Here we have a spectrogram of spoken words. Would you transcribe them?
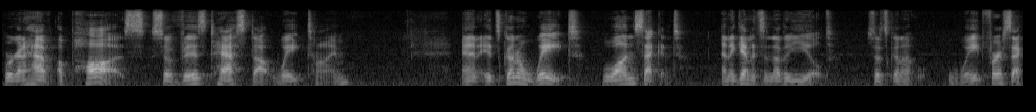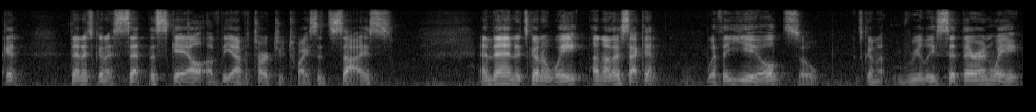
we're going to have a pause. So viz time. And it's going to wait one second. And again, it's another yield. So it's going to wait for a second. Then it's going to set the scale of the avatar to twice its size. And then it's going to wait another second with a yield. So it's going to really sit there and wait.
